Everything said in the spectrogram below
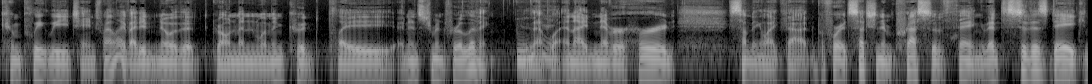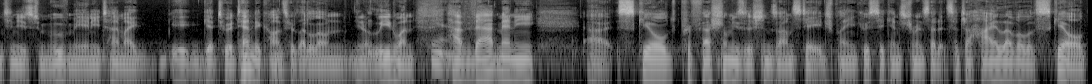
completely changed my life. I didn't know that grown men and women could play an instrument for a living. For example, and I'd never heard something like that before. It's such an impressive thing that to this day continues to move me. Anytime I get to attend a concert, let alone you know lead one, Yeah. have that many. Uh, skilled professional musicians on stage playing acoustic instruments at such a high level of skill,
